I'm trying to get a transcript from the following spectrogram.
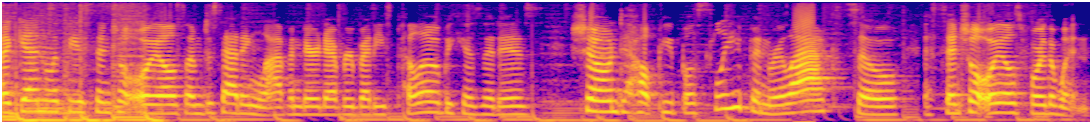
Again, with the essential oils, I'm just adding lavender to everybody's pillow because it is shown to help people sleep and relax, so essential oils for the win.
